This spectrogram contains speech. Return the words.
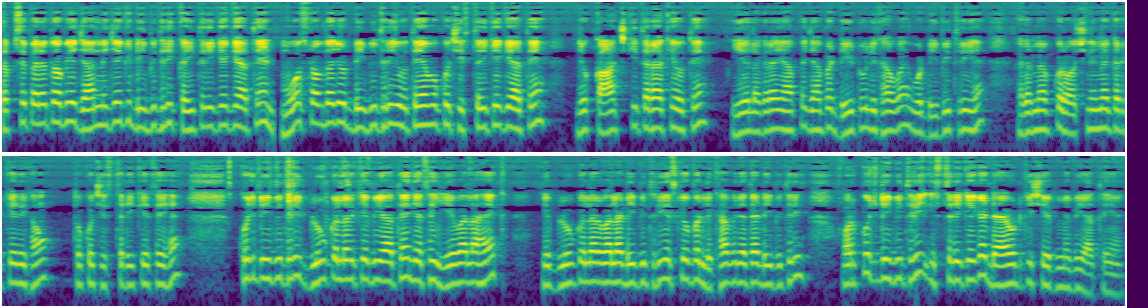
सबसे पहले तो आप ये जान लीजिए कि डीबी कई तरीके के आते हैं। मोस्ट ऑफ़ द जो डीबी होते हैं, वो कुछ इस तरीके के आते हैं, जो कांच की तरह के होते हैं। ये लग रहा है यहाँ पे, जहाँ पे डी टू लिखा हुआ है, वो डीबी थ्री है। अगर मैं आपको रोशनी में करके दिखाऊँ तो कुछ इस तरीके से है। कुछ डीबी थ्री ब्लू कलर के भी आते हैं, जैसे ये वाला है एक। ये ब्लू कलर वाला डीबी थ्री इसके ऊपर लिखा भी रहता है डीबी थ्री और कुछ डीबी थ्री इस तरीके के डायोड की शेप में भी आते हैं।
